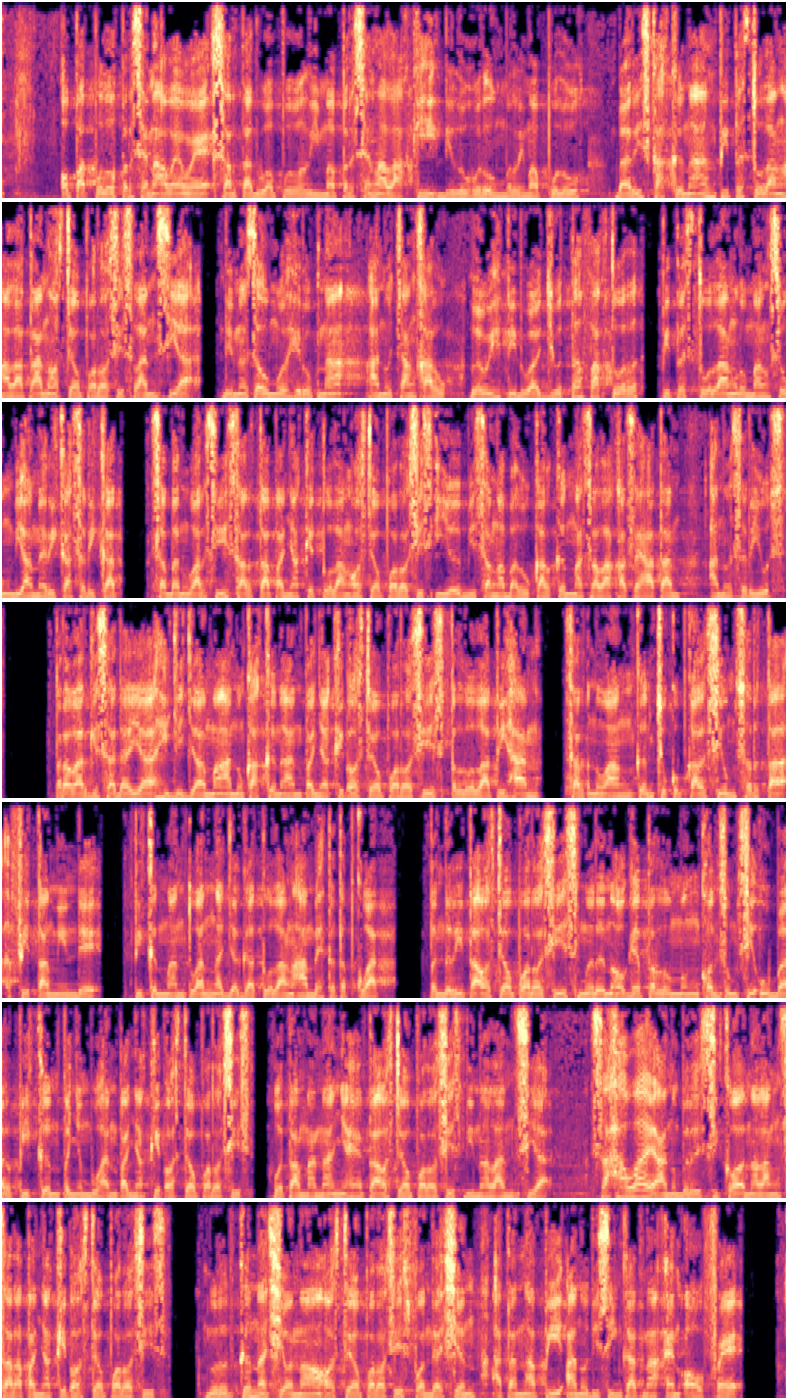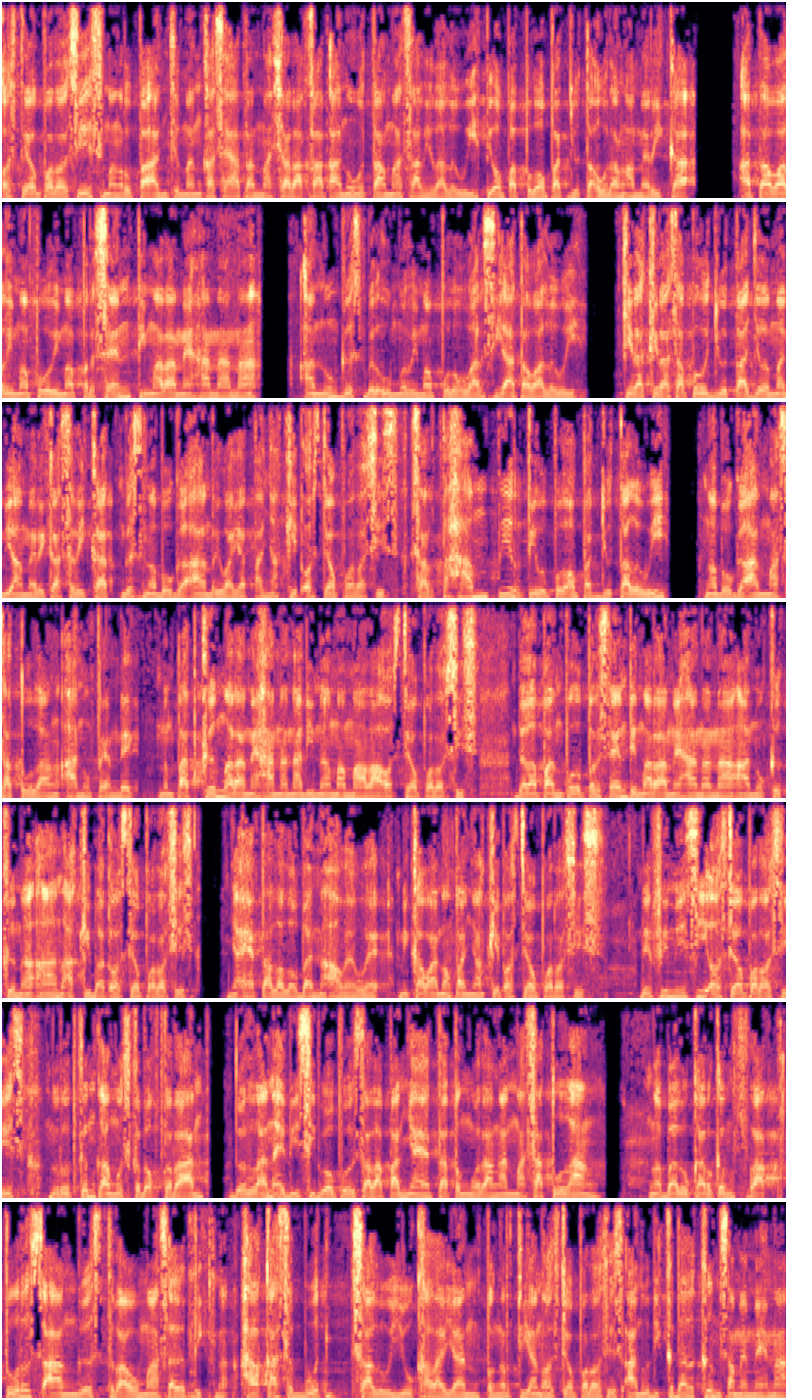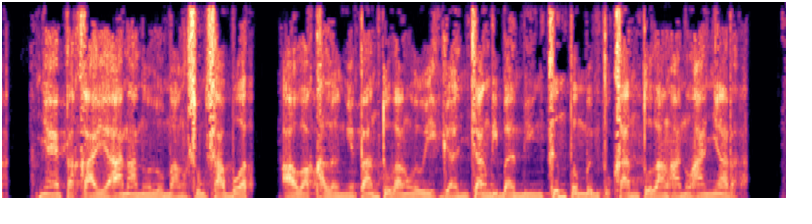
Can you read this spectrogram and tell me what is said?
40% aweW serta 25% lalaki di luhur umur 50 baris kakenaan tipes tulang alatan osteoporosis lansia. Dina seumur hirupna anu cangkaruk. Lewih ti 2 juta faktur tipes tulang lumangsung di Amerika Serikat. Saban warsi sarta panyakit tulang osteoporosis ia bisa ngabalukarkan masalah kesehatan anu serius. Para wargi sadaya hiji jama anu kakenaan penyakit osteoporosis perlu latihan. saat nuangken cukup kalsium serta vitamin D. Piken mantuan ngajaga tulang ambeh tetap kuat. Penderita osteoporosis meren oge perlu mengkonsumsi ubar piken penyembuhan penyakit osteoporosis utamana nyaeta osteoporosis dina lansia. Sahawai anu berisiko nalangsara penyakit osteoporosis. Menurut ke nasional osteoporosis Foundation Atan api anu disingkatna NOV Osteoporosis mangrupa ancaman kesehatan masyarakat anu utama salila lewih ti 44 juta orang Amerika atau 55 persen anu anuges berumur 50 warsi atau leuwih. Kira-kira 10 juta jelma di Amerika Serikat ges ngabogaan riwayat penyakit osteoporosis serta hampir 34 juta leuwih ngabogaan masa tulang anu pendek. Nempatkan maranehanana dina mamala osteoporosis. 80% di maranehanana anu kekenaan akibat osteoporosis nyaeta lolobana awewek mikawanoh panyakit osteoporosis. Definisi osteoporosis nurutkan Kamus Kedokteran Dorlan edisi 28 nyaeta pengurangan masa tulang. Ngebalukarkan fraktur seangges trauma saeutikna. Hal kasebut saluyu kalayan pengertian osteoporosis anu dikedalkan samemehna. Nyaeta kaayaan anu lumangsung sabot. Awak kalengitan tulang luwih gancang dibandingkan pembentukan tulang anu anyar.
